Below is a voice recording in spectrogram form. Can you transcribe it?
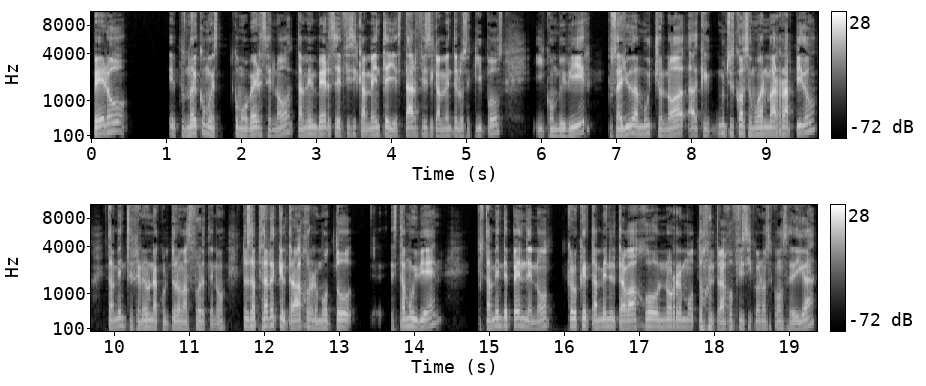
pero eh, pues no hay como, como verse, ¿no? También verse físicamente y estar físicamente en los equipos y convivir, pues ayuda mucho, ¿no? A que muchas cosas se muevan más rápido, también se genera una cultura más fuerte, ¿no? Entonces, a pesar de que el trabajo remoto está muy bien, pues también depende, ¿no? Creo que también el trabajo no remoto, el trabajo físico, no sé cómo se diga,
